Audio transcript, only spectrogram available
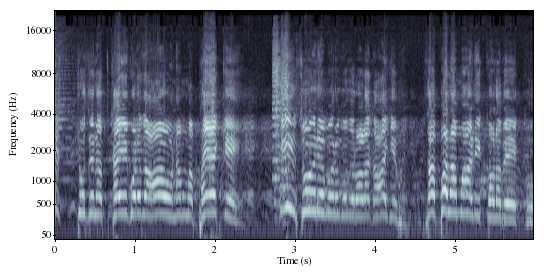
ಇಷ್ಟು ದಿನ ಕೈಗೊಳ್ಳದ ಹಾವು ನಮ್ಮ ಭಯಕ್ಕೆ ಈ ಸೂರ್ಯ ಮುರುಗುವುದರೊಳಗಾಗಿ ಸಫಲ ಮಾಡಿಕೊಳ್ಳಬೇಕು.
